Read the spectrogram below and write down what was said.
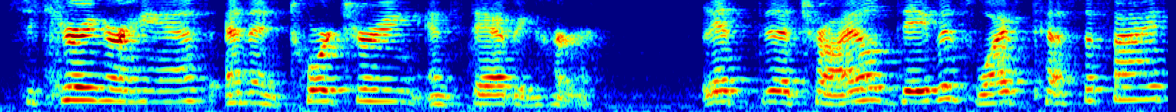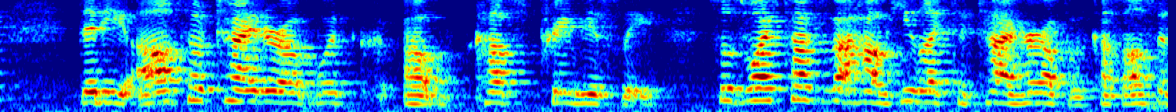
securing her hands, and then torturing and stabbing her. At the trial, David's wife testified that he also tied her up with uh, cuffs previously. So his wife talks about how he liked to tie her up with cuffs. Also,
